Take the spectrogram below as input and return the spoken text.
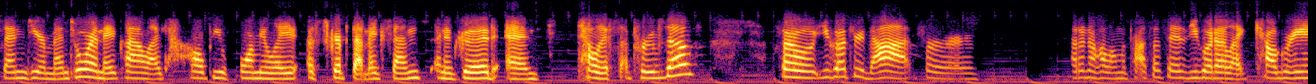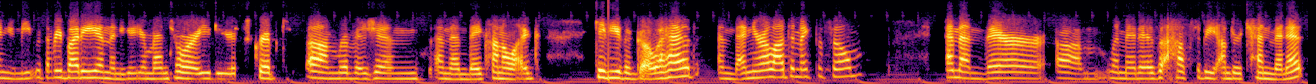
send to your mentor, and they kind of like help you formulate a script that makes sense and is good and Telus approves of. So you go through that for I don't know how long the process is. You go to like Calgary and you meet with everybody, and then you get your mentor. You do your script um, revisions, and then they kind of like give you the go ahead, and then you're allowed to make the film. And then their um, limit is it has to be under 10 minutes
